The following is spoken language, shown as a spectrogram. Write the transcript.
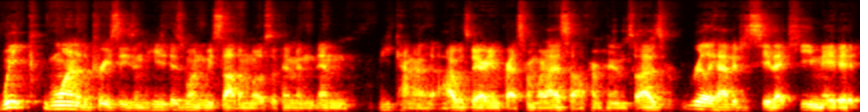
week one of the preseason, he is when we saw the most of him, and and he kind of I was very impressed from what I saw from him. So I was really happy to see that he made it.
